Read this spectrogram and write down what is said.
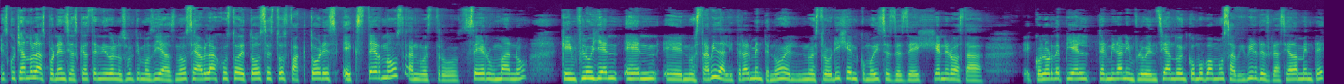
escuchando las ponencias que has tenido en los últimos días, ¿no? Se habla justo de todos estos factores externos a nuestro ser humano que influyen en eh, nuestra vida, literalmente, ¿no? El, nuestro origen, como dices, desde género hasta eh, color de piel, terminan influenciando en cómo vamos a vivir, desgraciadamente.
